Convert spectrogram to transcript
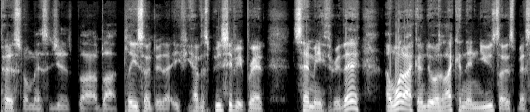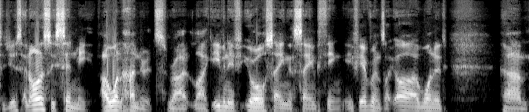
personal messages, blah, blah, please don't do that. If you have a specific brand, send me through there. And what I can do is I can then use those messages and honestly send me. I want hundreds, right? Like, even if you're all saying the same thing, if everyone's like, oh, I wanted, um,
